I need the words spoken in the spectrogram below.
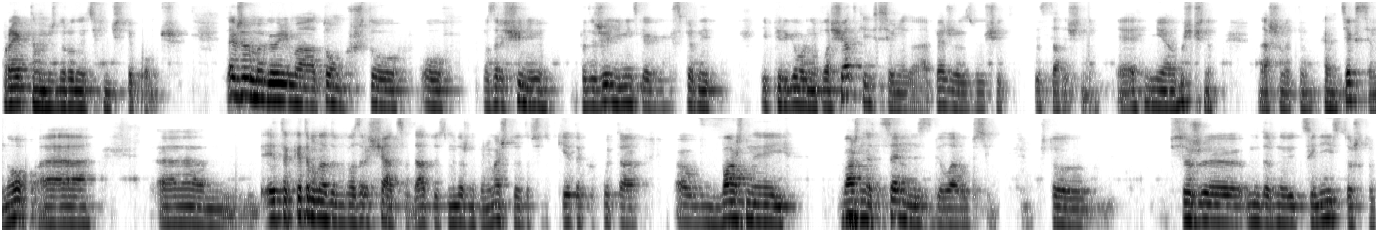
проектам международной технической помощи. Также мы говорим о том, что о возвращении, продвижении Минска как экспертной и переговорной площадки. Сегодня, опять же, звучит достаточно необычно в нашем этом контексте, но Эм, это, к этому надо возвращаться, да, то есть мы должны понимать, что это все-таки это какой-то э, важный, важная ценность Беларуси, что все же мы должны ценить то, что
